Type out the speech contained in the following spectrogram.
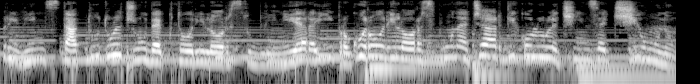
privind statutul judecătorilor sublinierei procurorilor spune ce articolul 51,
